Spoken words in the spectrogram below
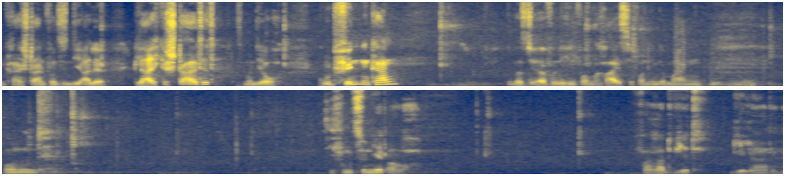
Im Kreis Steinfurt sind die alle gleich gestaltet, dass man die auch gut finden kann. Das die öffentlichen vom Kreis, von den Gemeinden. Und Sie funktioniert auch. Fahrrad wird geladen.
